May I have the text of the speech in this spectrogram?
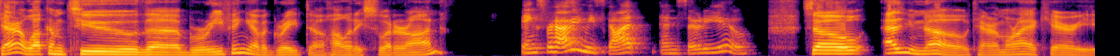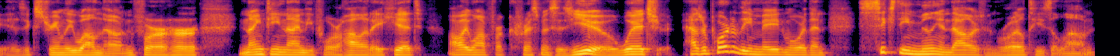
Tara, welcome to the briefing. You have a great uh, holiday sweater on. Thanks for having me, Scott. And so do you. So, as you know, Tara, Mariah Carey is extremely well known for her 1994 holiday hit, All I Want for Christmas Is You, which has reportedly made more than $60 million in royalties alone.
